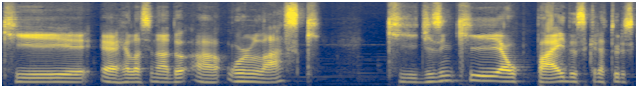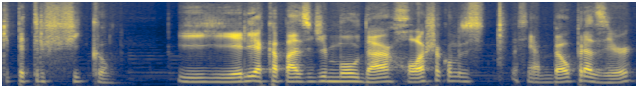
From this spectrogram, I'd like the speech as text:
que é relacionado a Orlask, que dizem que é o pai das criaturas que petrificam. E ele é capaz de moldar rocha como assim, a bel prazer.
